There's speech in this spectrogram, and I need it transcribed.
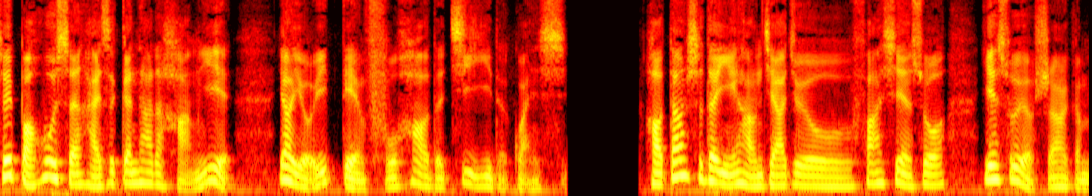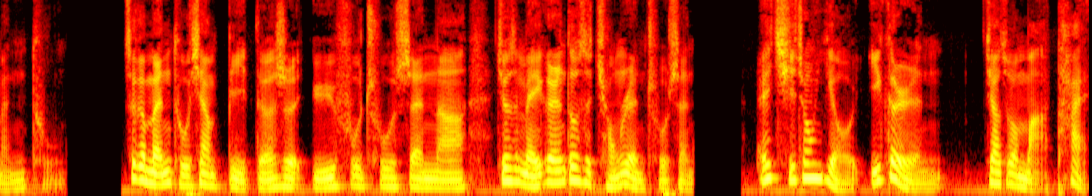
所以保护神还是跟他的行业要有一点符号的记忆的关系。好，当时的银行家就发现说，耶稣有十二个门徒，这个门徒像彼得是渔夫出身啊，就是每个人都是穷人出身。哎，其中有一个人叫做马太，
